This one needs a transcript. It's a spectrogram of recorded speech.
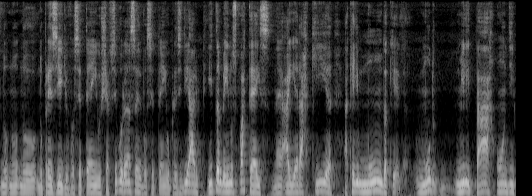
no, no, no presídio, você tem o chefe de segurança, você tem o presidiário e também nos quartéis. Né? A hierarquia, aquele mundo, aquele, mundo militar onde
